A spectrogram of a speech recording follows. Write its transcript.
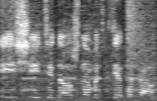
Ищите, должна быть где-то там.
